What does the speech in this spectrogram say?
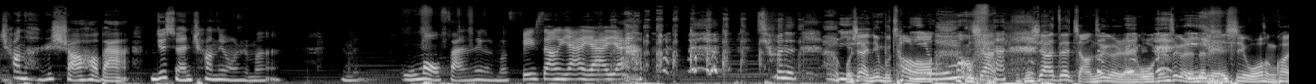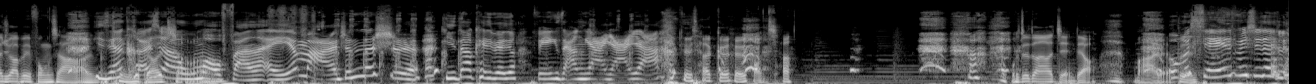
唱的很少，好吧？你就喜欢唱那种什么什么吴某凡那个什么飞桑呀呀呀，就是我现在已经不唱了你。吴某你现在凡，你现在在讲这个人，我跟这个人的联系，我很快就要被封杀了。以前可喜欢吴某凡了，哎呀妈呀，真的是一到 KTV 就飞桑呀呀呀，因为 他歌很好唱。我这段要剪掉，妈的，能我不行，必须得留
